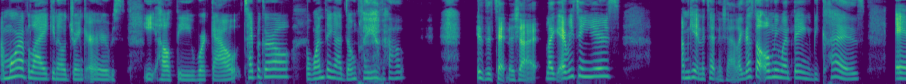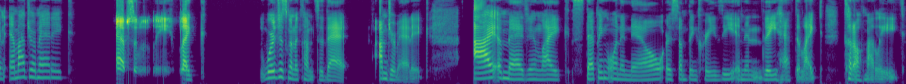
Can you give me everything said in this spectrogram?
I'm more of like, you know, drink herbs, eat healthy, work out type of girl. But one thing I don't play about is the tetanus shot. Like every 10 years, I'm getting a tetanus shot. Like that's the only one thing because and am I dramatic? Absolutely. Like, we're just going to come to that. I'm dramatic. I imagine like stepping on a nail or something crazy, and then they have to like cut off my leg.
